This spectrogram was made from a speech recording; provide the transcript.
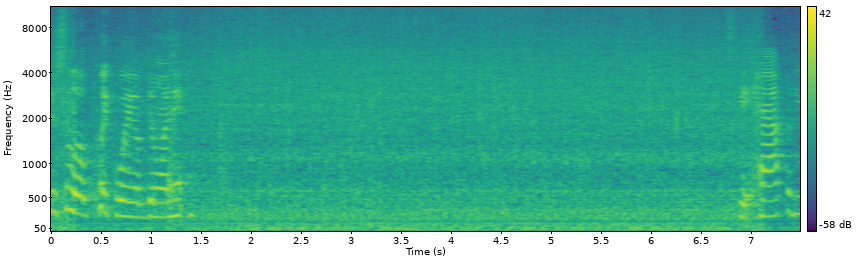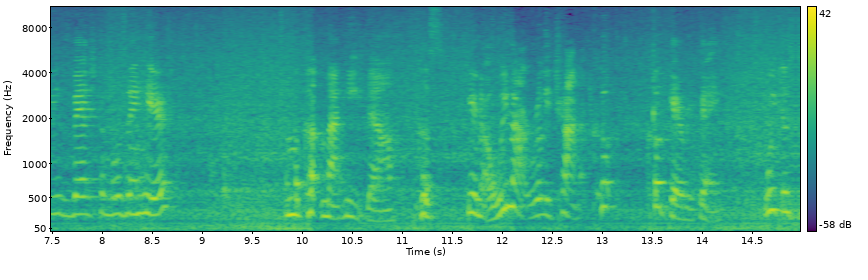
Just a little quick way of doing it. Let's get half of these vegetables in here. I'm gonna cut my heat down because you know we're not really trying to cook cook everything. We just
